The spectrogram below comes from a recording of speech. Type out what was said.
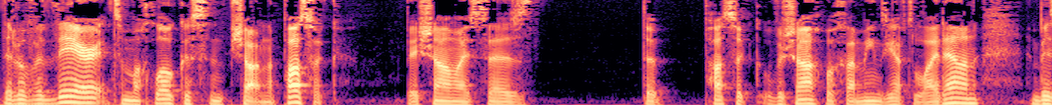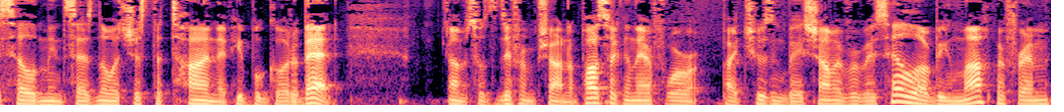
that over there it's a machlokas and pshat and a pasuk. Beis Shammai says the pasuk uveshachbacha means you have to lie down, and Beis Hillel means says no, it's just the time that people go to bed. Um, so it's a different pshat and pasuk, and therefore by choosing Beis Shammai over Beis Hillel or being machmir for him,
